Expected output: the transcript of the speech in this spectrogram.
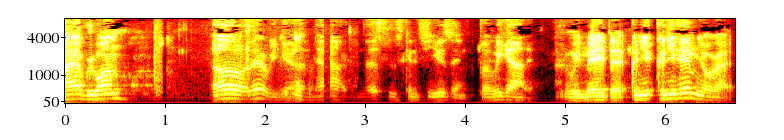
Hi, everyone. Oh, there we go. Now this is confusing, but we got it. We made it. Can you can you hear me all right?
